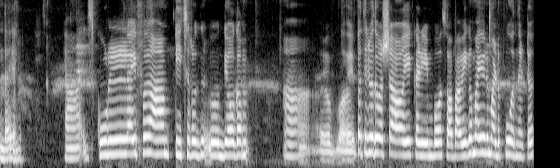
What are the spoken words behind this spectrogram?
എന്തായാലും. സ്കൂൾ ലൈഫ് ആ ടീച്ചർ ഉദ്- ഉദ്യോഗം പത്തിരുപത് വർഷം ആയി കഴിയുമ്പോൾ സ്വാഭാവികമായ ഒരു മടുപ്പ് വന്നിട്ട്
